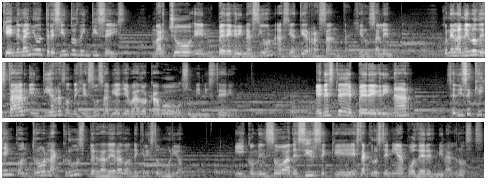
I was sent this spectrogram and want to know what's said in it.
que en el año 326 marchó en peregrinación hacia Tierra Santa, Jerusalén, con el anhelo de estar en tierras donde Jesús había llevado a cabo su ministerio. En este peregrinar se dice que ella encontró la cruz verdadera donde Cristo murió y comenzó a decirse que esta cruz tenía poderes milagrosos.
